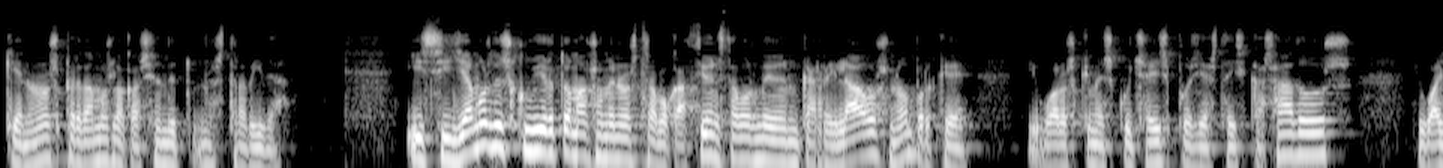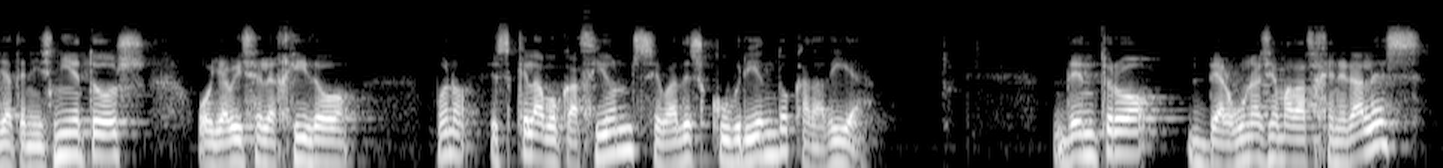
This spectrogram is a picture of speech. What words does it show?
que no nos perdamos la ocasión de nuestra vida. Y si ya hemos descubierto más o menos nuestra vocación, estamos medio encarrilados, ¿no? Porque igual los que me escucháis, pues ya estáis casados, igual ya tenéis nietos, o ya habéis elegido. Bueno, es que la vocación se va descubriendo cada día. Dentro de algunas llamadas generales,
